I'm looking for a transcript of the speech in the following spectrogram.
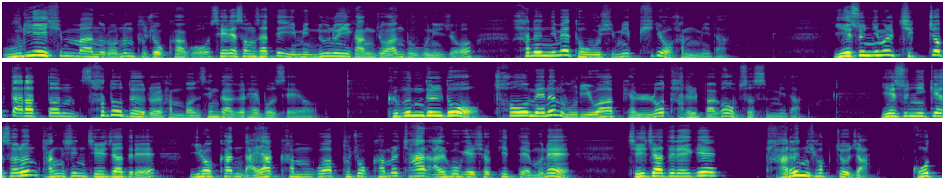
우리의 힘만으로는 부족하고 세례성사 때 이미 누누이 강조한 부분이죠. 하느님의 도우심이 필요합니다. 예수님을 직접 따랐던 사도들을 한번 생각을 해보세요. 그분들도 처음에는 우리와 별로 다를 바가 없었습니다. 예수님께서는 당신 제자들의 이러한 나약함과 부족함을 잘 알고 계셨기 때문에 제자들에게 다른 협조자, 곧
